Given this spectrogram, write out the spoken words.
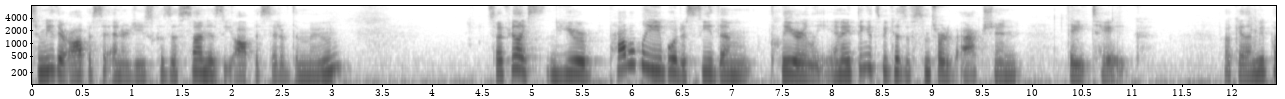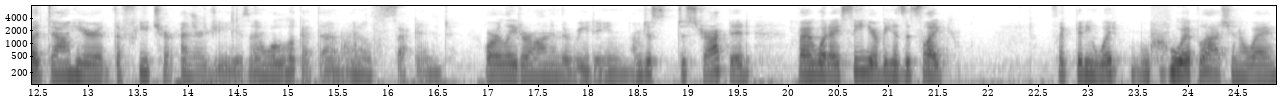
to me, they're opposite energies because the Sun is the opposite of the Moon. So I feel like you're probably able to see them clearly. And I think it's because of some sort of action they take. Okay, let me put down here the future energies and we'll look at them in a second or later on in the reading. I'm just distracted by what I see here because it's like it's like getting whip, whiplash in a way.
